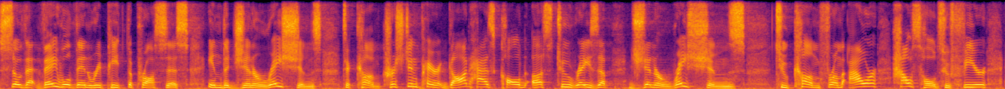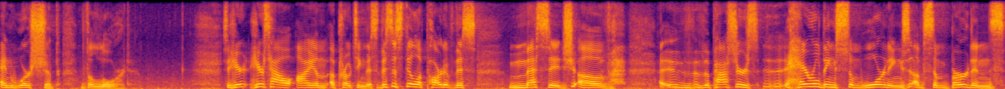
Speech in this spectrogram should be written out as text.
so that they will then repeat the process in the generations to come. Christian parent, God has called us to raise up generations to come from our households who fear and worship the Lord. So here, here's how I am approaching this. This is still a part of this message of uh, the pastor's heralding some warnings of some burdens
